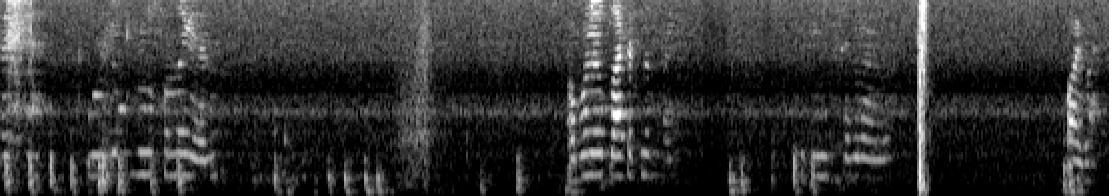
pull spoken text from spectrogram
Evet, bu videomuzun sonuna gelelim. Abone olup like atmayı unutmayın. Hepinizi seviyorum. Bay bay.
